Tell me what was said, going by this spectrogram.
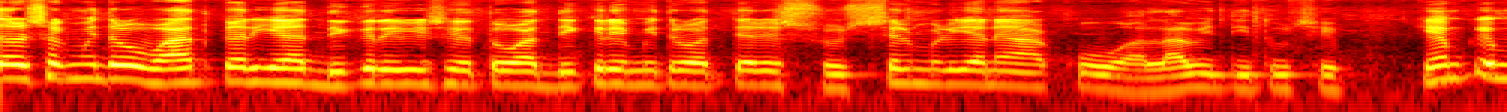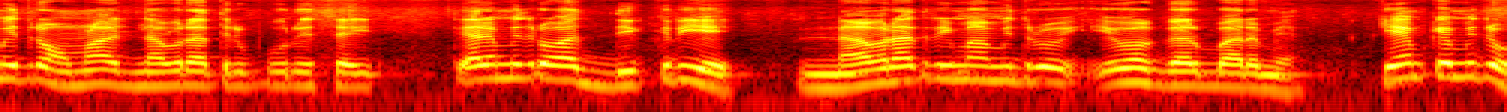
દર્શક મિત્રો, વાત કરીએ આ દીકરી વિશે. તો આ દીકરી મિત્રો અત્યારે સોશિયલ મીડિયાને આખું હલાવી દીધું છે. કેમ કે મિત્રો, હમણાં જ નવરાત્રિ પૂરી થઈ. ત્યારે મિત્રો, આ દીકરીએ નવરાત્રિમાં મિત્રો એવા ગરબા રમ્યા. કેમ કે મિત્રો,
